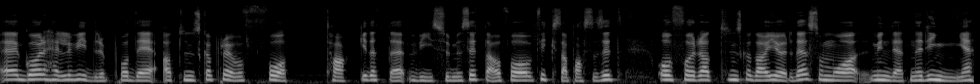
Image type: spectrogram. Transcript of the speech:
eh, går heller videre på det at hun skal prøve å få tak i dette visumet sitt da, og få fiksa passet sitt. Og for at hun skal da gjøre det, så må myndighetene ringe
